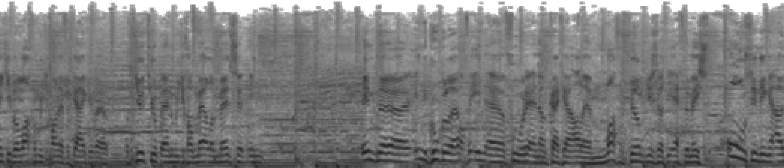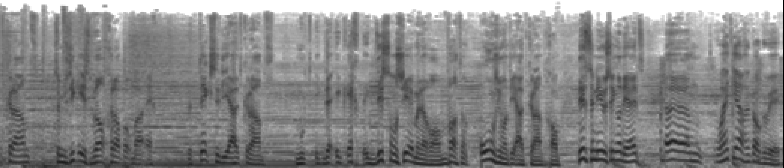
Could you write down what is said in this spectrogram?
Beetje wil lachen, moet je gewoon even kijken eh, op YouTube. En dan moet je gewoon melden mensen in, in, eh in googlen of invoeren. en dan krijg je allerlei maffe filmpjes dat hij echt de meest onzin dingen uitkraamt. Zijn muziek is wel grappig, maar echt de teksten die hij uitkraamt... Moet, ik, ik, echt, ik distancieer me daarvan. Wat een onzin wat hij uitkraamt gewoon. Dit is een nieuwe single die heet... ehm, hoe heet die eigenlijk ook alweer?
